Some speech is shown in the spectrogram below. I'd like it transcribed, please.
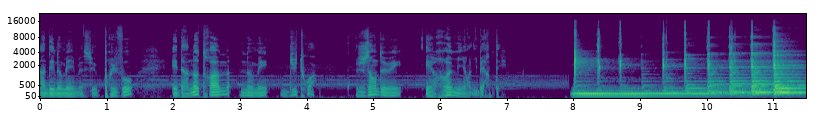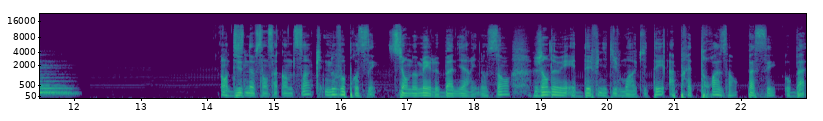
un dénommé M. Pruvot, et d'un autre homme nommé Dutoit. Jean Dehé est remis en liberté. En 1955, nouveau procès. Surnommé le bagnard innocent, Jean Dehé est définitivement acquitté après trois ans passés au bagne.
